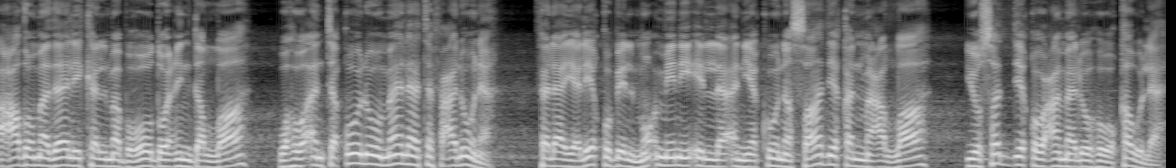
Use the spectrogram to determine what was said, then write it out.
عظم ذلك المبغوض عند الله وهو أن تقولوا ما لا تفعلونه فلا يليق بالمؤمن إلا أن يكون صادقا مع الله يصدق عمله قوله.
